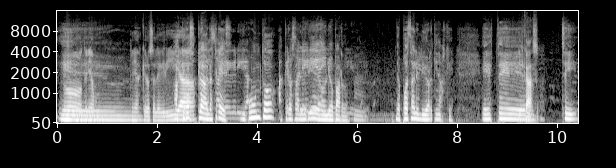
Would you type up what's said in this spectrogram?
No, tenía, tenía Asquerosa Alegría. claro, los tres. Y punto, Asquerosa, Alegría y Don Leopardo. Después sale Libertinaje. Este. caso. Sí,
